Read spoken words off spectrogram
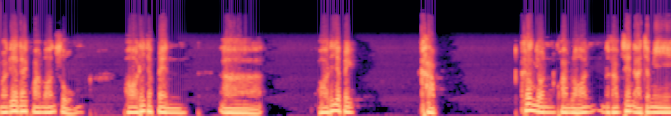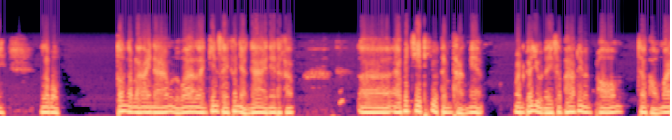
มันเรียกได้ความร้อนสูง พอที่จะเป็นพอที่จะไปขับ เครื่องยนต์ความร้อนนะครับ เช่นอาจจะมีระบบต้นกำลังไอ้น้ำหรือว่าแรงกิ้นไซเคิลอย่างง่ายเนี่ยนะครับ LPG ที่อยู่เต็มถังเนี่ย มันก็อยู่ในสภาพที่มันพร้อมจะเผาไหม้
